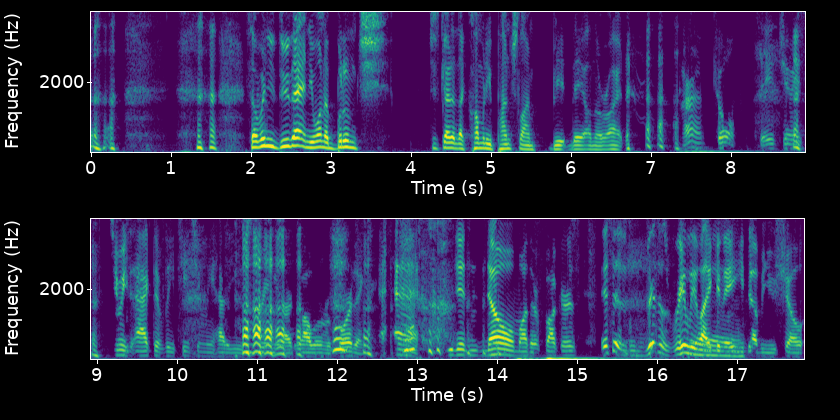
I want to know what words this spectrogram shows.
low. so when you do that and you want to boom, Just go to the comedy punchline bit there on the right. All right, cool. See, Jimmy's Jimmy's actively teaching me how to use StreamYard while we're recording. you didn't know, motherfuckers. This is this is really like an AEW show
